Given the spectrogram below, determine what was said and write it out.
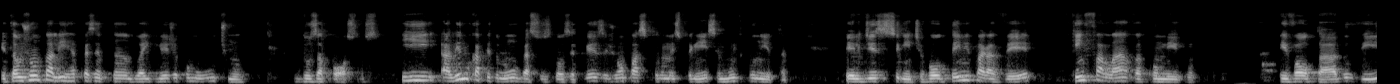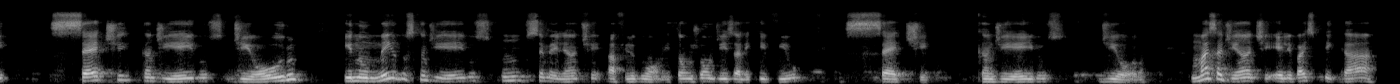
Então, João está ali representando a igreja como o último dos apóstolos. E ali no capítulo 1, versos 12 a 13, João passa por uma experiência muito bonita. Ele diz o seguinte: Voltei-me para ver quem falava comigo. E voltado, vi sete candeeiros de ouro, e no meio dos candeeiros, um semelhante a filho do homem. Então, João diz ali que viu sete candeeiros de ouro. Mais adiante, ele vai explicar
